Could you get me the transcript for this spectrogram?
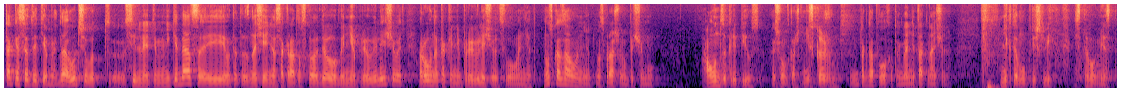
Так и с этой темой. Да, лучше вот э, сильно этим не кидаться и вот это значение сократовского диалога не преувеличивать, ровно как и не преувеличивать слово «нет». Ну, сказал он «нет», мы спрашиваем, почему. А он закрепился. А что он скажет? Не скажу. Ну, тогда плохо, тогда не так начали. Не к тому пришли, с того места.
